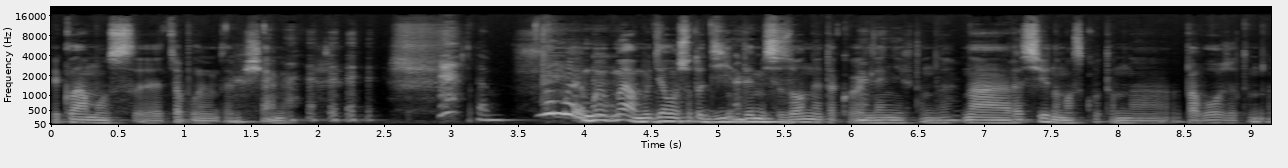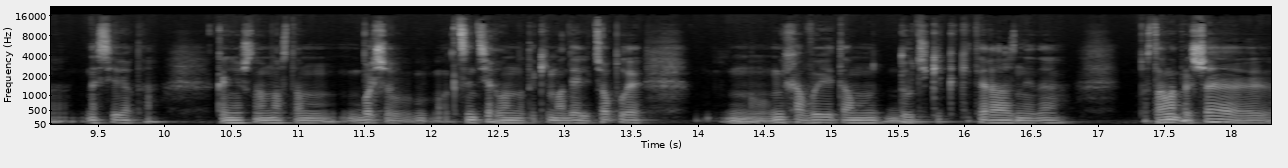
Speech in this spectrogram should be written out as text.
рекламу с э, теплыми там, вещами. Там. Ну, мы, делаем что-то демисезонное такое для них, там, да. На Россию, на Москву, там, на Поволжье, там, да, на север, да. Конечно, у нас там больше акцентировано на такие модели теплые, ну, меховые, там, дутики какие-то разные, да. Страна большая.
